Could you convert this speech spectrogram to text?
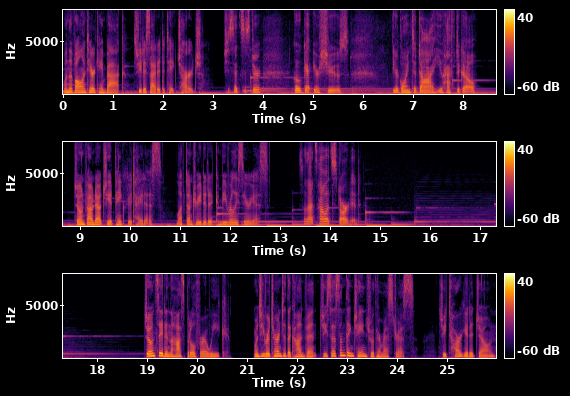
When the volunteer came back, she decided to take charge. She said, Sister, go get your shoes. You're going to die. You have to go. Joan found out she had pancreatitis. Left untreated, it can be really serious. So that's how it started. Joan stayed in the hospital for a week. When she returned to the convent, she says something changed with her mistress. She targeted Joan,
